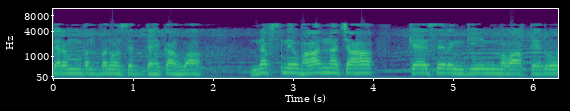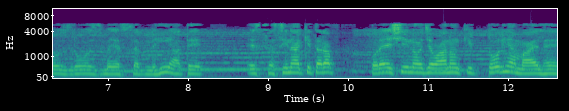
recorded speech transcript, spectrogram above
گرم ولولوں سے دہکا ہوا۔ نفس نے ابھارنا چاہا، کیسے رنگین مواقع روز روز میسر نہیں آتے؟ اس حسینہ کی طرف قریشی نوجوانوں کی ٹولیاں مائل ہیں۔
